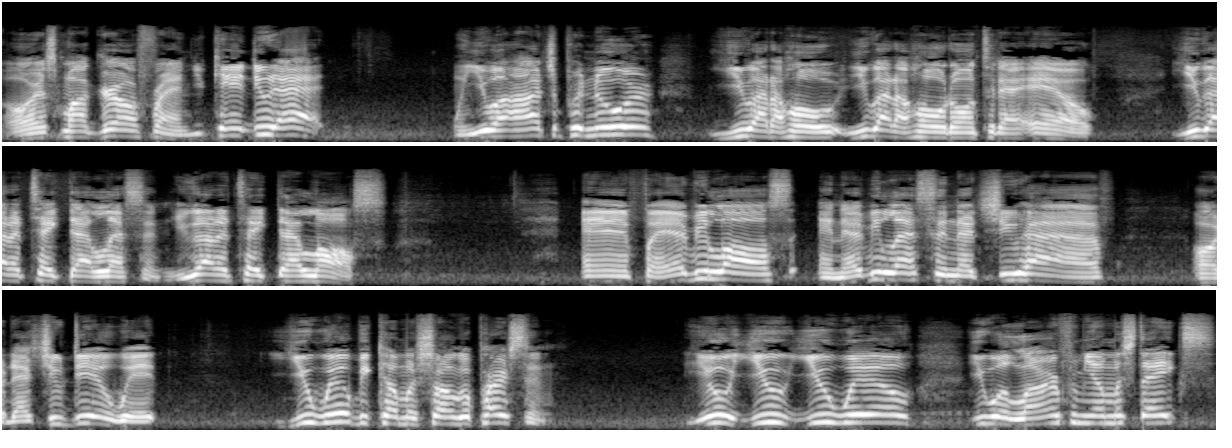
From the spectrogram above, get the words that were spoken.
Or it's my girlfriend. You can't do that. When you are an entrepreneur, you gotta hold you gotta hold on to that L you got to take that lesson. You got to take that loss. And for every loss and every lesson that you have or that you deal with, you will become a stronger person. You you you will you will learn from your mistakes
